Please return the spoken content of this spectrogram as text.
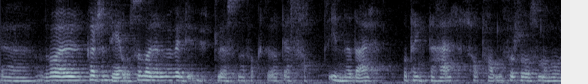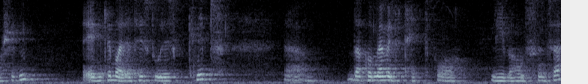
Eh, Det var kanskje det også var en veldig utløsende faktor, at jeg satt inne der og tenkte her satt han for så og så mange år siden. Egentlig bare et historisk knips. Da kom jeg veldig tett på livet hans, syns jeg.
